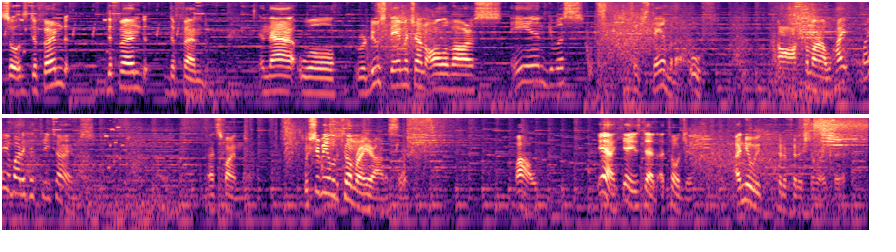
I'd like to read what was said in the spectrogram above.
So let's defend, defend, defend. And that will reduce damage on all of us and give us some stamina. Oof. Oh, come on. Why, why are you about to hit three times? That's fine, though. We should be able to kill him right here, honestly. Wow. Yeah, yeah, he's dead. I told you. I knew we could have finished him right there.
